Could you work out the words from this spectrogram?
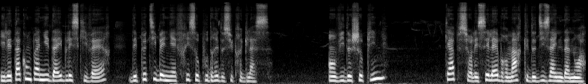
Il est accompagné d'aible esquiver, des petits beignets frits saupoudrés de sucre glace. Envie de shopping? Cap sur les célèbres marques de design danois.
